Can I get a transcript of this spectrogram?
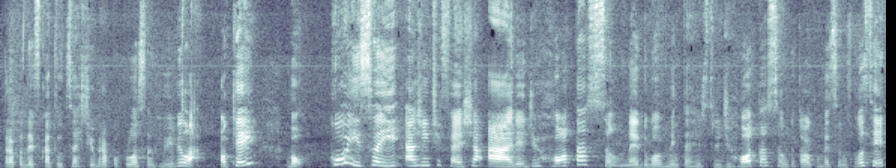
para poder ficar tudo certinho para a população que vive lá, ok? Bom, com isso aí, a gente fecha a área de rotação, né, do movimento terrestre de rotação que eu estava conversando com você,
